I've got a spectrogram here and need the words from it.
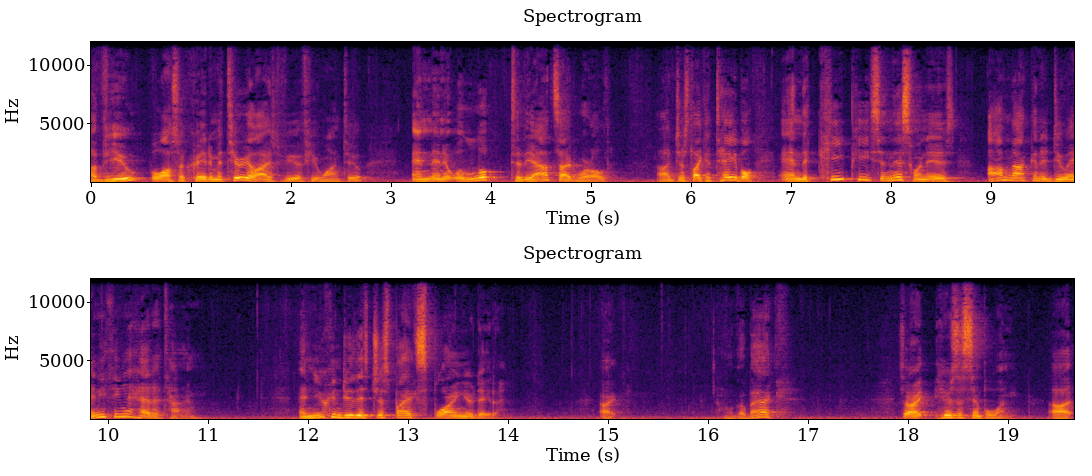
a view. We'll also create a materialized view if you want to. And then it will look to the outside world uh, just like a table. And the key piece in this one is I'm not going to do anything ahead of time. And you can do this just by exploring your data. All right. We'll go back. So all right, here's a simple one. Uh,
